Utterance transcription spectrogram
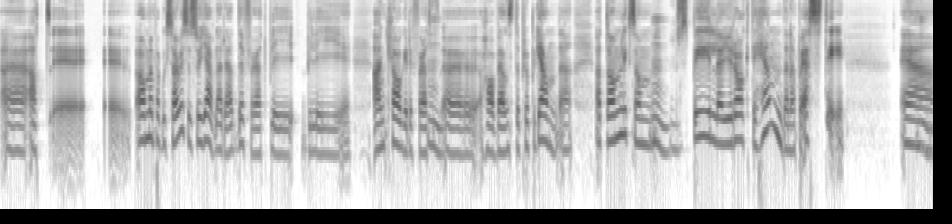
eh, att eh, eh, ja, men public service är så jävla rädda för att bli, bli anklagade för att eh, ha vänsterpropaganda. Att de liksom spelar ju rakt i händerna på SD. Eh,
